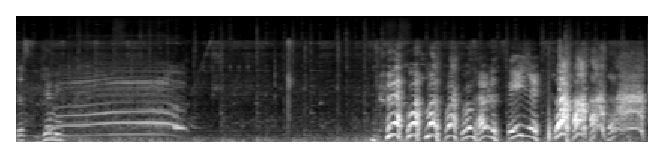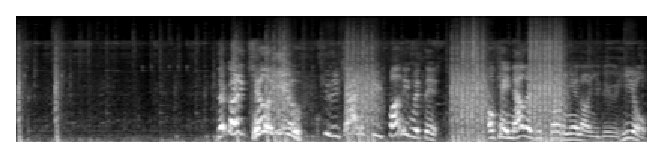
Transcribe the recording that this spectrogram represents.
Just give me. what motherfucker was having a seizure? They're gonna kill you because you're trying to be funny with it. Okay, now they're just zoning in on you, dude. Heal,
